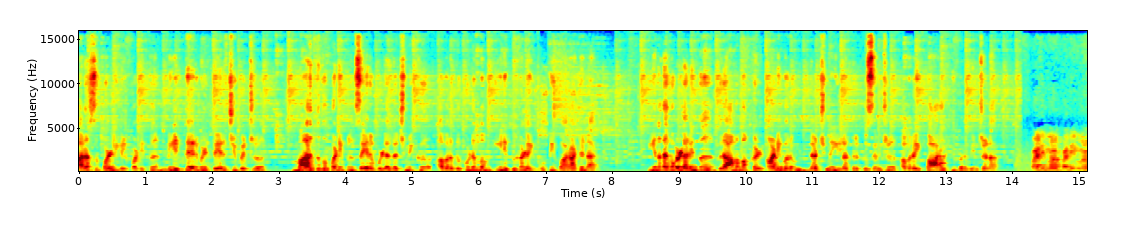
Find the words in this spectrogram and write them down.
அரசு பள்ளியில் படித்து நீட் தேர்வில் தேர்ச்சி பெற்று மருத்துவ படிப்பில் சேரவுள்ள லட்சுமிக்கு அவரது குடும்பம் இனிப்புகளை ஊட்டி பாராட்டினர். இந்த தகவல் அறிந்து கிராம மக்கள் அனைவரும் லட்சுமி இல்லத்திற்கு சென்று அவரை பாராட்டி வருகின்றனர். படிமா படிமா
